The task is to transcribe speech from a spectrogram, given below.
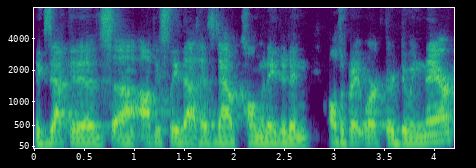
executives. Uh, obviously, that has now culminated in all the great work they're doing there.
